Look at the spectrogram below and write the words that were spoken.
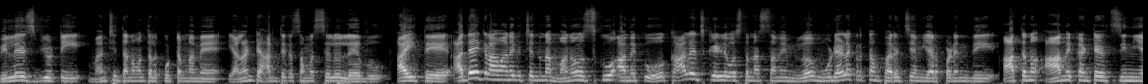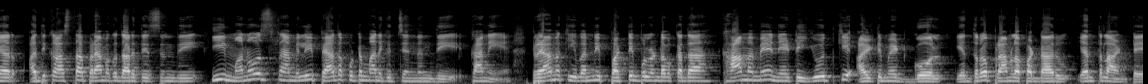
విలేజ్ బ్యూటీ మంచి ధనవంతుల కుటుంబమే. ఎలాంటి ఆర్థిక సమస్యలు లేవు. అయితే అదే గ్రామానికి చెందిన మనోజ్కు ఆమెకు కాలేజ్కి వెళ్ళి వస్తున్న సమయంలో మూడేళ్ళ క్రితం పరిచయం ఏర్పడింది. అతను ఆమె కంటే సీనియర్ అది కాస్త ప్రేమకు దారితీసింది. ఈ మనోజ్ ఫ్యామిలీ పేద కుటుంబానికి చెందింది. కానీ ప్రేమకి ఇవన్నీ పట్టింపులుండవు కదా. కామమే నేటి యూత్కి అల్టిమేట్ గోల్ ఇద్దరు ప్రేమలో పడ్డారు. ఎంతలా అంటే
